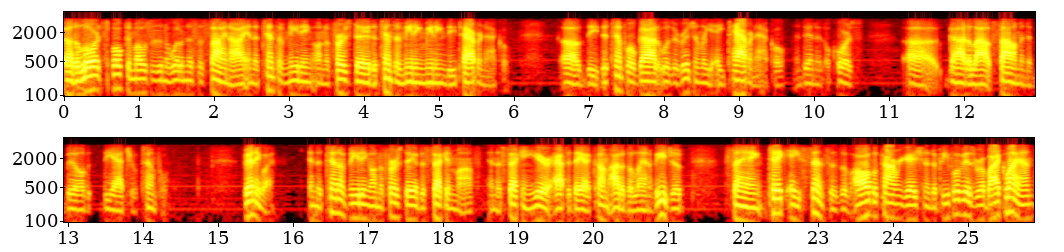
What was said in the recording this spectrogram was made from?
Uh, the Lord spoke to Moses in the wilderness of Sinai in the tent of meeting on the first day, the tent of meeting meaning the tabernacle. Uh, the the temple of God was originally a tabernacle, and then of course uh, God allowed Solomon to build the actual temple. But anyway, in the tent of meeting on the first day of the second month, in the second year after they had come out of the land of Egypt, saying, Take a census of all the congregation of the people of Israel by clans,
